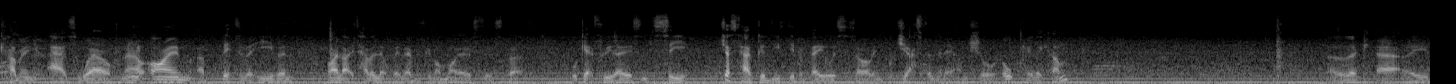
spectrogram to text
coming as well. Now I'm a bit of a heathen. I like to have a little bit of everything on my oysters, but we'll get through those and see just how good these Dibba Bay oysters are in just a minute, I'm sure. Oh, here they come. Look at these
